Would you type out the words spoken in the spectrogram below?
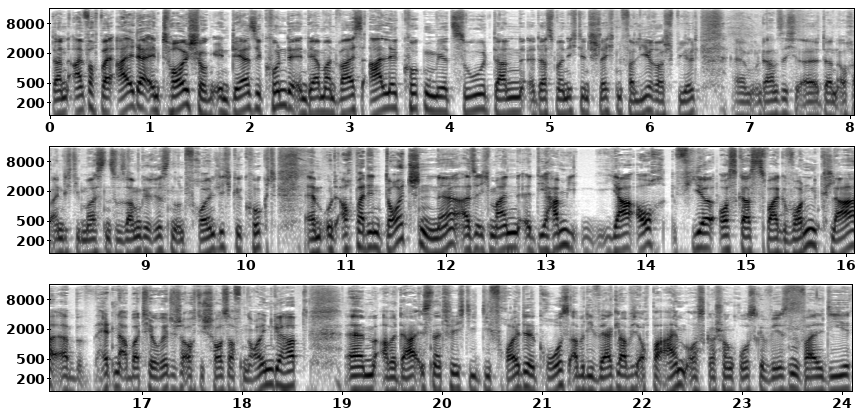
dann einfach bei all der Enttäuschung in der Sekunde, in der man weiß, alle gucken mir zu, dann, dass man nicht den schlechten Verlierer spielt. Ähm, und da haben sich äh, dann auch eigentlich die meisten zusammengerissen und freundlich geguckt. Ähm, und auch bei den Deutschen, ne? also ich meine, die haben ja auch vier Oscars zwar gewonnen, klar, äh, hätten aber theoretisch auch die Chance auf neun gehabt, ähm, aber da ist natürlich die, die Freude groß, aber die wäre, glaube ich, auch bei einem Oscar schon groß gewesen, weil die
